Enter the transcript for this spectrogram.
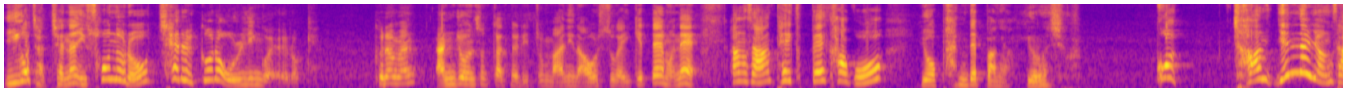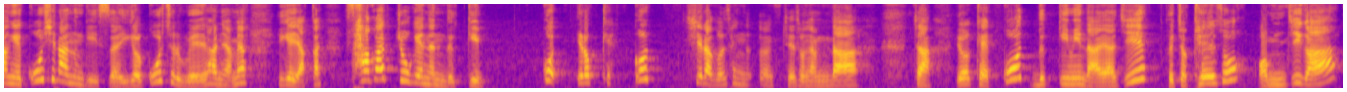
이거 자체는 이 손으로 채를 끌어올린 거예요. 이렇게. 그러면 안 좋은 습관들이 좀 많이 나올 수가 있기 때문에 항상 테이크백 하고 요 반대 방향 이런 식으로 꽃! 전 옛날 영상에 꽃이라는 게 있어요. 이걸 꽃을 왜 하냐면 이게 약간 사과 쪼개는 느낌. 꽃 이렇게 꽃이라고 생각 어, 죄송합니다. 자 이렇게 꽃 느낌이 나야지 그렇죠. 계속 엄지가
